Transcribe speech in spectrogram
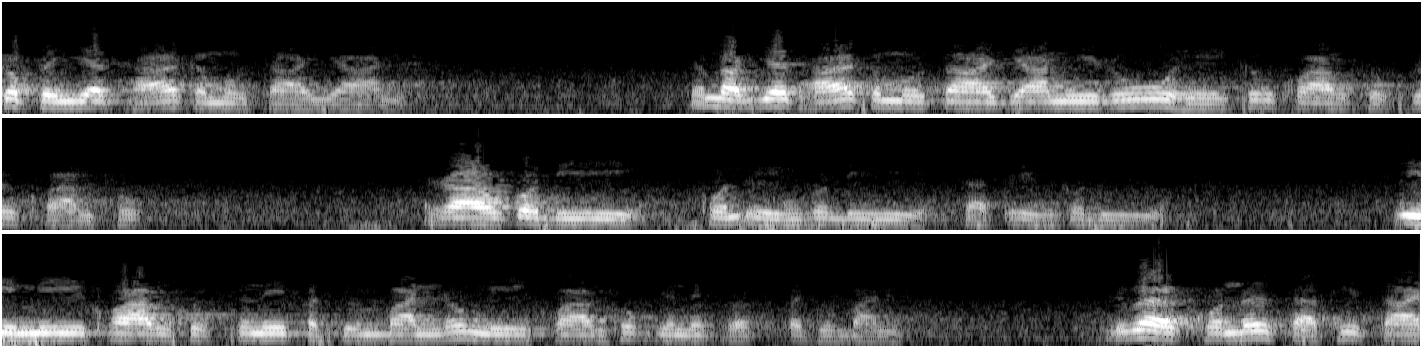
ก็เป็นยถากมุตายาน สำหรับยถากมุตายานีรู้เหตุของความสุขหรือความทุกข์เราก็ดี คนอื่นก็ดี สัตว์อื่นก็ดี ที่มีความสุขในปัจจุบันแล้วมีความทุกข์อยู่ในปัจจุบัน หรือว่าคนหรือสัตว์ที่ตาย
